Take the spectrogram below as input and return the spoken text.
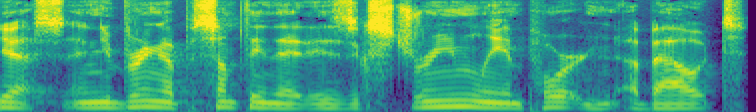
Yes, and you bring up something that is extremely important about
